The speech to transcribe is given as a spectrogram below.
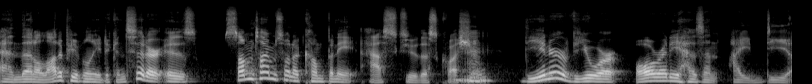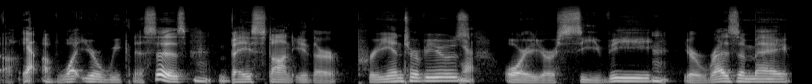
and that a lot of people need to consider, is sometimes when a company asks you this question, mm-hmm. the interviewer already has an idea Yeah. of what your weakness is mm. based on either pre interviews Yeah. or your CV, mm. your resume.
